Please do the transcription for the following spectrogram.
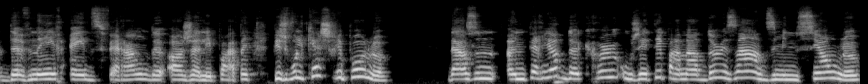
devenir indifférente de ah je l'ai pas atteint. Puis je vous le cacherai pas là. Dans une, période de creux où j'étais pendant deux ans en diminution là,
